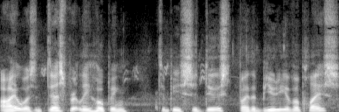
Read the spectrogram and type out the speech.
I was desperately hoping to be seduced by the beauty of a place,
